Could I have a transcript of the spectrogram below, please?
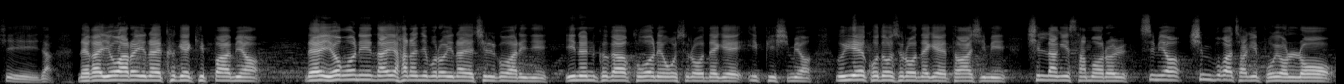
시작. 내가 여호와로 인하여 크게 기뻐하며 내 영혼이 나의 하나님으로 인하여 즐거워하리니 이는 그가 구원의 옷으로 내게 입히시며 의의 겉옷으로 내게 더하심이 신랑이 사모를 쓰며 신부가 자기 보혈로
